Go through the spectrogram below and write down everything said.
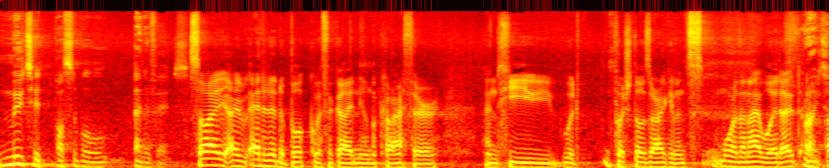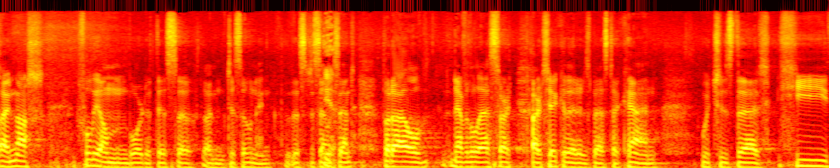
mooted possible benefits. So I, I edited a book with a guy, Neil McArthur, and he would push those arguments more than I would. I, Right. Am not fully on board with this, so I'm disowning this to some Yeah. extent, but I'll nevertheless art- articulate it as best I can, which is that he,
